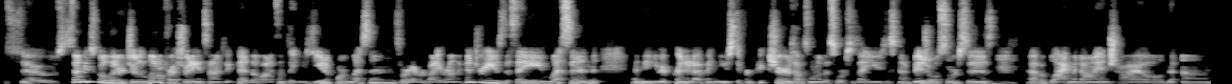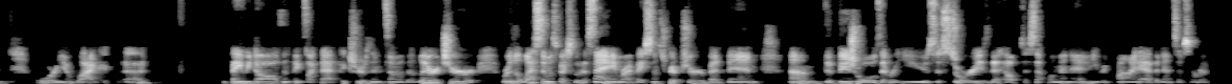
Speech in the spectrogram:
So Sunday school literature is a little frustrating at times because a lot of times they use uniform lessons where everybody around the country used the same lesson, and then you would print it up and use different pictures. That was one of the sources I used as kind of visual sources of a black Madonna and child, um, or you know black uh, baby dolls and things like that, pictures in some of the literature where the lesson was basically the same, right, based on scripture, but then um, the visuals that were used, the stories that helped to supplement it, you would find evidence of sort of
